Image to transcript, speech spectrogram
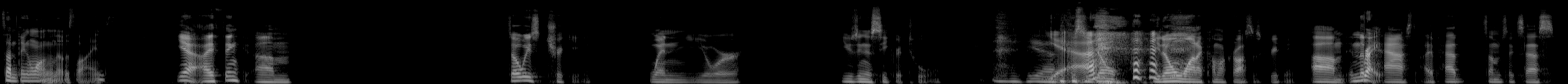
something along those lines. Yeah, I think um it's always tricky when you're using a secret tool. yeah. because you don't- You don't want to come across as creepy. Um, in the Right. past, I've had some success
